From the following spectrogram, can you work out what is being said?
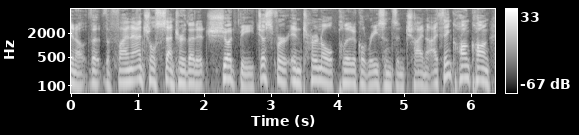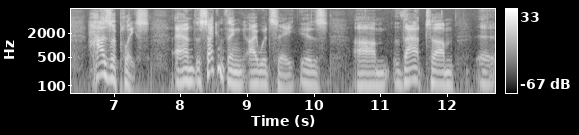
you know the, the financial center that it should be just for internal political reasons in China. I think Hong Kong has a place. And the second thing I would say is um, that um, uh,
